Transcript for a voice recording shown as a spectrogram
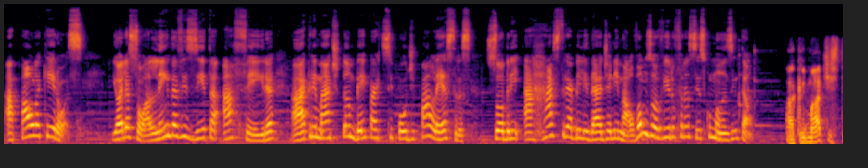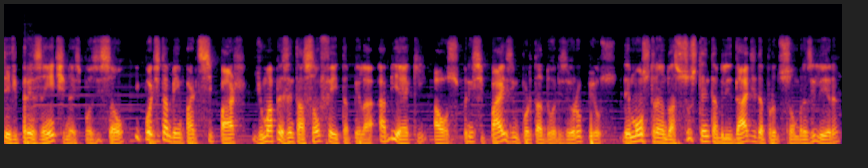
a Paula Queiroz. E olha só, além da visita à feira, a Acrimate também participou de palestras sobre a rastreabilidade animal. Vamos ouvir o Francisco Manzi então. A Crimate esteve presente na exposição e pôde também participar de uma apresentação feita pela ABIEC aos principais importadores europeus, demonstrando a sustentabilidade da produção brasileira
